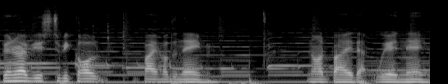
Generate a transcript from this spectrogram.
pen drive used to be called by other name, not by that weird name.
